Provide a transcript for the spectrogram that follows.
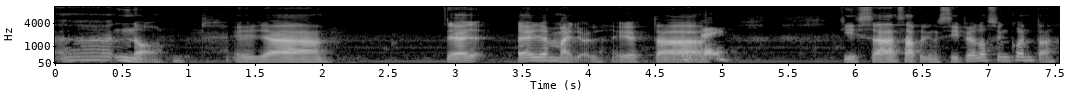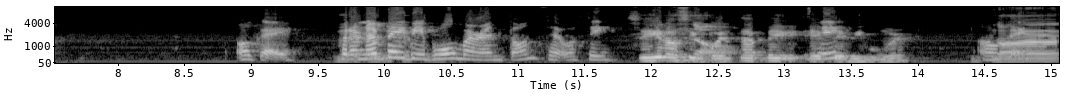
Ah, no, ella, ella, ella es mayor, ella está quizás a principios de los 50. ok. Pero no es baby 50s. boomer entonces, ¿o sí? Sí, los No. 50 baby, eh, ¿Sí? baby boomer. No, no,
